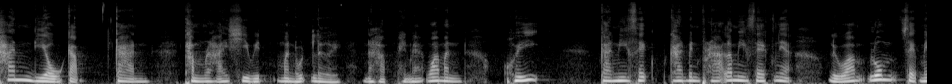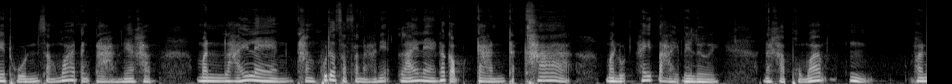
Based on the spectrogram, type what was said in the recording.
ขั้นเดียวกับการทำร้ายชีวิตมนุษย์เลยนะครับ เห็นไหมว่ามันเฮ้ยการมีเซ็กซ์การเป็นพระแล้วมีเซ็กซ์เนี่ย หรือว่าร่วมเสพเมถุนสังวาสต่างๆเนี่ยครับมันร้ายแรงทางพุทธศาสนาเนี่ยร้ายแรงเท่ากับการฆ่ามนุษย์ให้ตายไปเลยนะครับ ผมว่าอืมพัน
